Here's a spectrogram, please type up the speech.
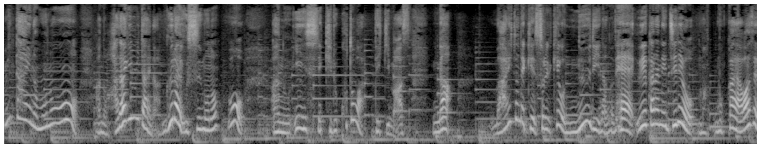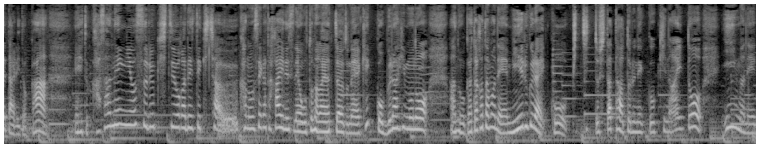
みたいなものをあの肌着みたいなぐらい薄いものをあのインして着ることはできますが割とね、それ結構ヌーディーなので、上からね、ジレを、ま、もう一回合わせたりとか、えっ、ー、と、重ね着をする必要が出てきちゃう可能性が高いですね。大人がやっちゃうとね、結構ブラ紐の、あの、ガタガタまで見えるぐらい、こう、ピチッとしたタートルネックを着ないと、インはね、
